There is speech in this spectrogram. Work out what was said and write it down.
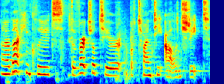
Uh, that concludes the virtual tour of 20 Allan Street.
